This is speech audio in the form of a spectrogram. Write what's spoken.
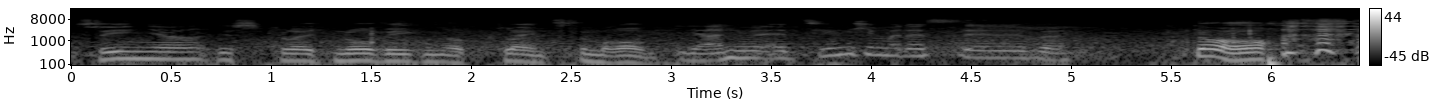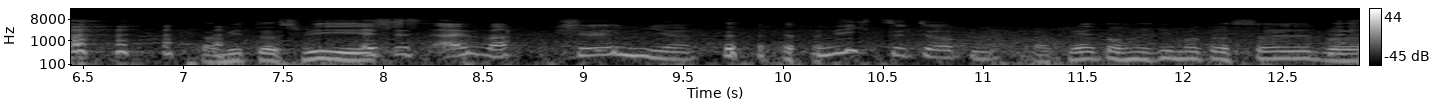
Senja ist vielleicht Norwegen auf kleinstem Raum. Ja, nun erzähl nicht immer dasselbe. Doch, damit das wie Es ist. ist einfach schön hier. Nicht zu toppen. Erklärt doch nicht immer dasselbe.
